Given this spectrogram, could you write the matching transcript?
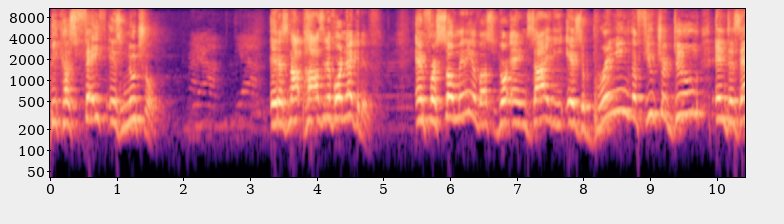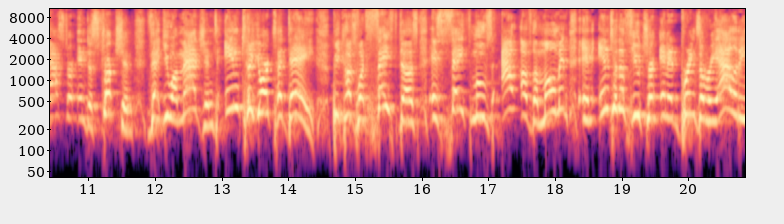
Because faith is neutral, it is not positive or negative. And for so many of us, your anxiety is bringing the future doom and disaster and destruction that you imagined into your today. Because what faith does is faith moves out of the moment and into the future and it brings a reality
